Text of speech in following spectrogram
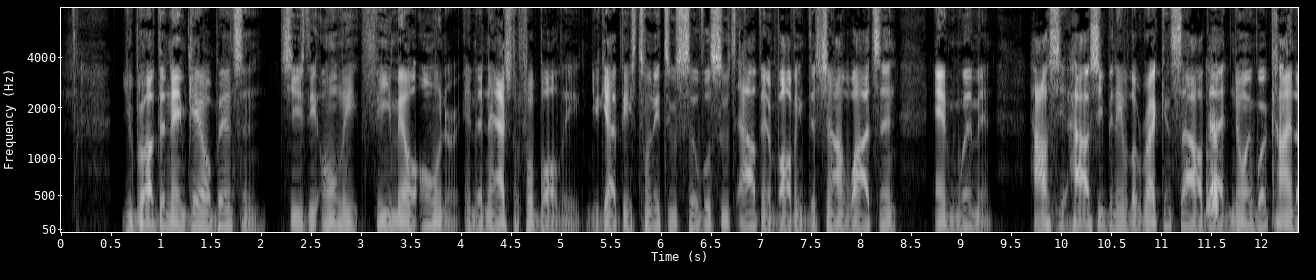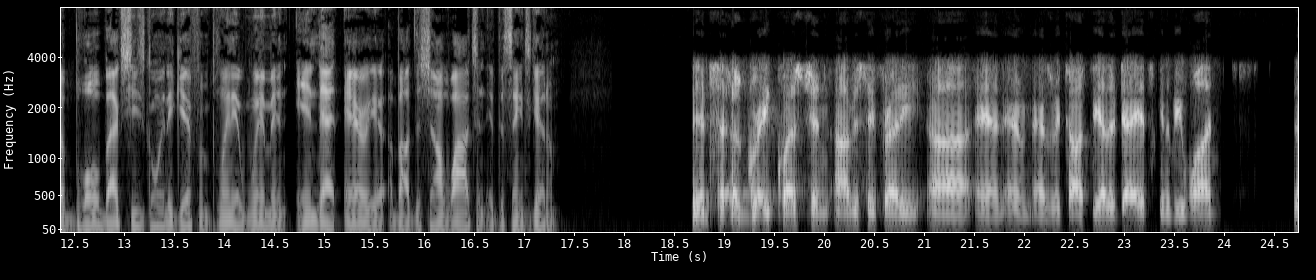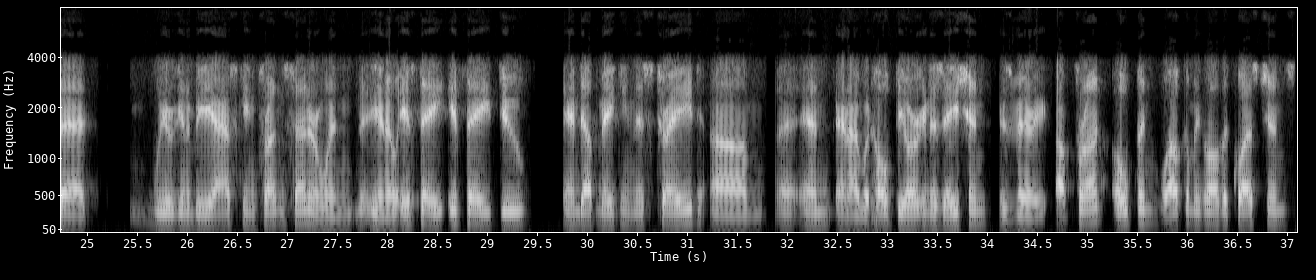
You brought the name Gayle Benson. She's the only female owner in the National Football League. You got these 22 civil suits out there involving Deshaun Watson and women. How she how has she been able to reconcile that, knowing what kind of blowback she's going to get from plenty of women in that area about Deshaun Watson if the Saints get him? It's a great question, obviously, Freddie. Uh, and, and as we talked the other day, it's going to be one that we're going to be asking front and center when you know if they if they do end up making this trade. Um, and and I would hope the organization is very upfront, open, welcoming all the questions.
